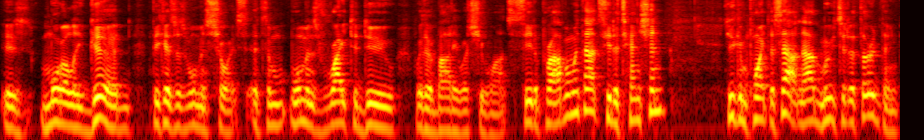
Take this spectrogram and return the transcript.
is morally good because it's a woman's choice. It's a woman's right to do with her body what she wants. See the problem with that? See the tension? You can point this out. Now move to the third thing.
